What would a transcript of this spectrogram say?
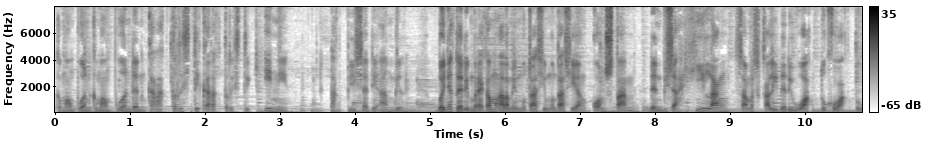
kemampuan-kemampuan dan karakteristik-karakteristik ini tak bisa diambil. Banyak dari mereka mengalami mutasi-mutasi yang konstan dan bisa hilang sama sekali dari waktu ke waktu.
